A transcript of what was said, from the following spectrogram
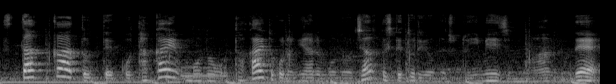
スタッカートってこう高いもの高いところにあるものをジャンプして取るようなちょっとイメージもあるので、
